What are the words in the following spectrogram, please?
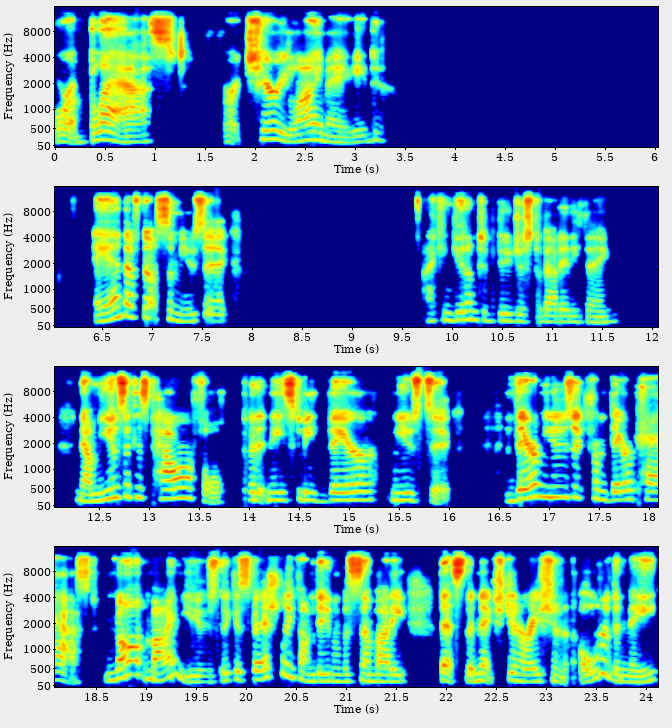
or a Blast or a Cherry Limeade. And I've got some music. I can get them to do just about anything. Now, music is powerful, but it needs to be their music their music from their past, not my music, especially if I'm dealing with somebody that's the next generation older than me.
